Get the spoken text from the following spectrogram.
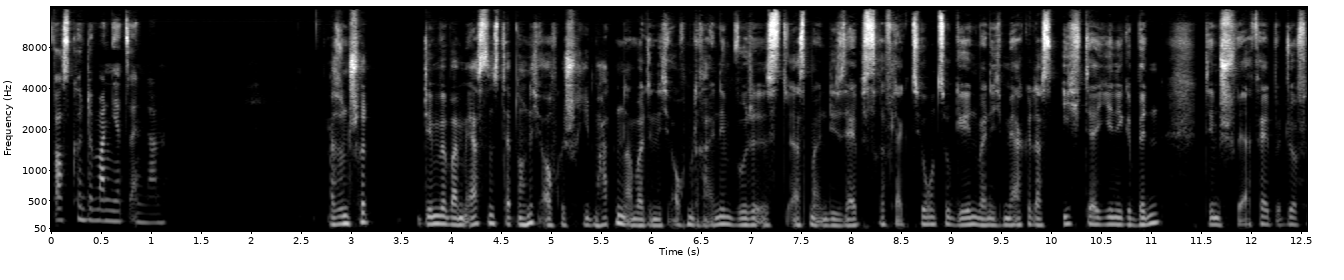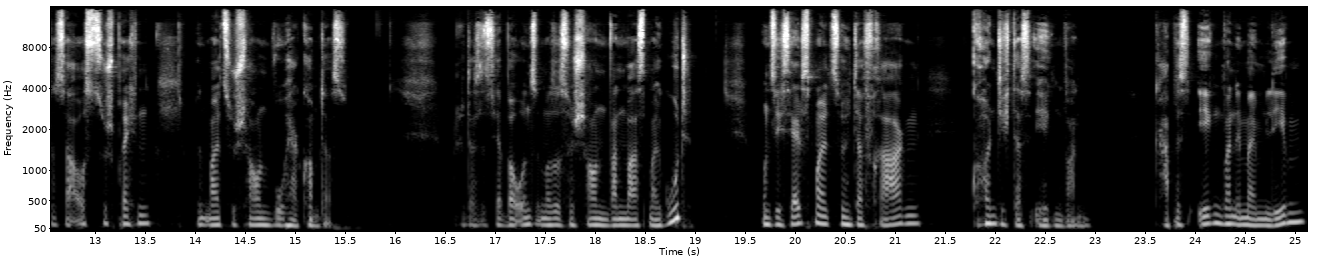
Was könnte man jetzt ändern? Also ein Schritt, den wir beim ersten Step noch nicht aufgeschrieben hatten, aber den ich auch mit reinnehmen würde, ist erstmal in die Selbstreflexion zu gehen, wenn ich merke, dass ich derjenige bin, dem schwerfällt, Bedürfnisse auszusprechen und mal zu schauen, woher kommt das. Das ist ja bei uns immer so, wir schauen, wann war es mal gut und sich selbst mal zu hinterfragen, konnte ich das irgendwann? Gab es irgendwann in meinem Leben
